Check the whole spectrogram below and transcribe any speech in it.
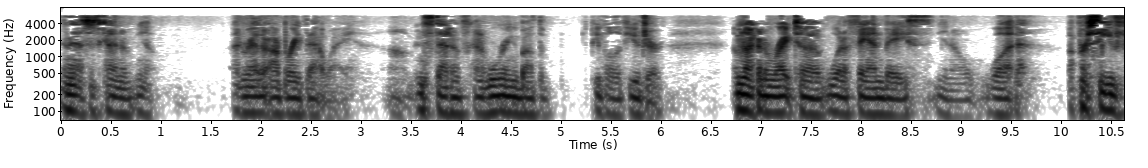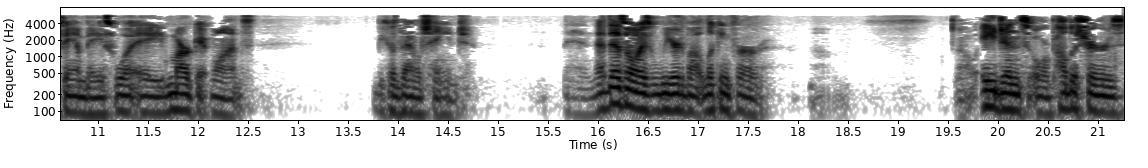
And that's just kind of you know, I'd rather operate that way um, instead of kind of worrying about the people of the future. I'm not going to write to what a fan base, you know, what a perceived fan base, what a market wants, because that'll change. And that, that's always weird about looking for um, agents or publishers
